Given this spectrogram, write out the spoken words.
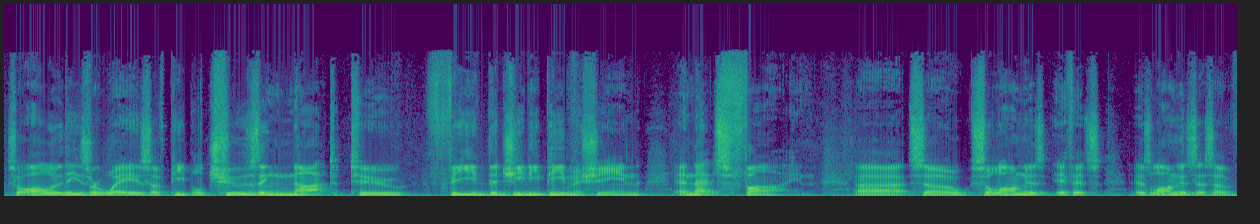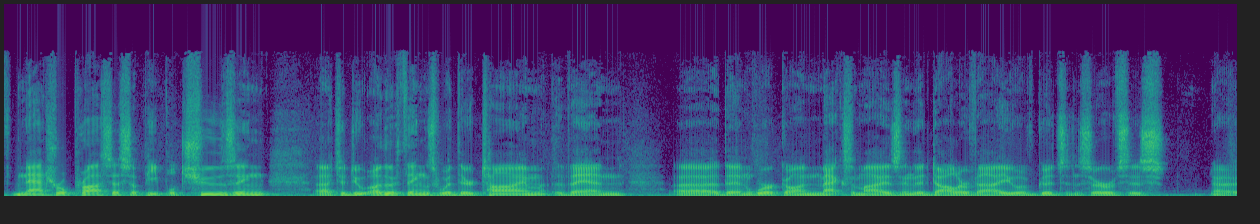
So, all of these are ways of people choosing not to feed the GDP machine, and that's fine. Uh, so, so long as if it's as long as it's a natural process of people choosing uh, to do other things with their time than uh, than work on maximizing the dollar value of goods and services uh,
